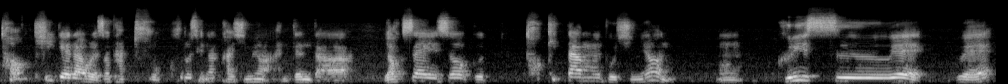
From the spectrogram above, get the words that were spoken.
터키계라고 해서 다 투르크로 생각하시면 안 된다. 역사에서 그 터키 땅을 보시면 어, 그리스의 왜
